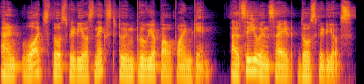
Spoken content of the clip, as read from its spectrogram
and watch those videos next to improve your PowerPoint game. I'll see you inside those videos.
